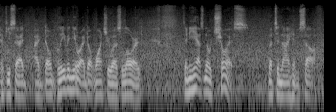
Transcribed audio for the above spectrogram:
if you say, I, I don't believe in you or I don't want you as Lord, then he has no choice but deny himself.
